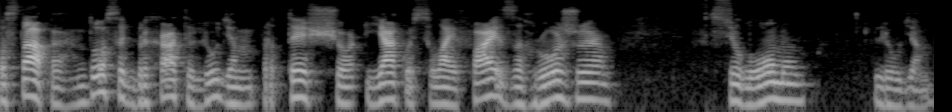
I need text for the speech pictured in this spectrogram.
Остапе, досить брехати людям про те, що якось Wi-Fi загрожує в цілому людям.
